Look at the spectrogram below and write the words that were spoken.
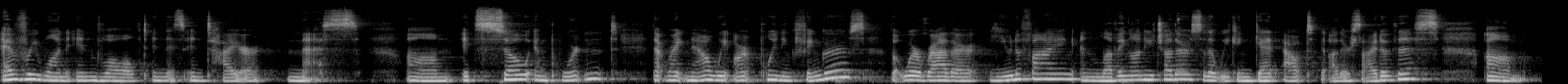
everyone involved in this entire mess. Um, it's so important that right now we aren't pointing fingers, but we're rather unifying and loving on each other so that we can get out to the other side of this um,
